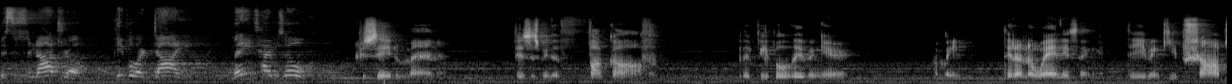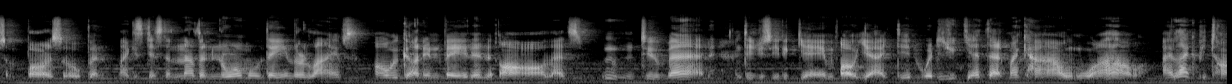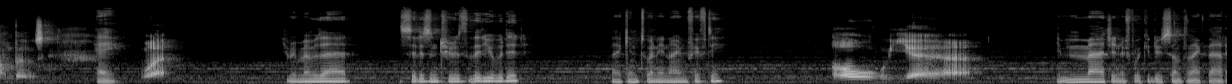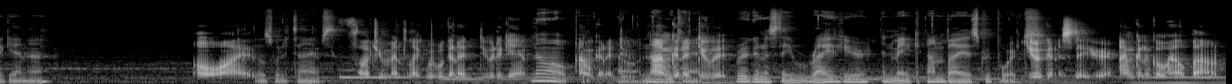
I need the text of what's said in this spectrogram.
Mr. Sinatra, people are dying. Many times over. Crusader man. Pisses me the fuck off. The people living here. I mean, they don't know anything. They even keep shops and bars open like it's just another normal day in their lives. Oh, we got invaded. Oh, that's mm, too bad. And did you see the game? Oh, yeah, I did. Where did you get that, my cow? Wow. I like Piton booze. Hey, What? you remember that Citizen Truth video we did? Back in 2950? Oh, yeah. Imagine if we could do something like that again, huh? Oh, I Those were the times. thought you meant like we were gonna do it again. No. I'm gonna do no, it. no, I'm gonna can't. do it. We're gonna stay right here and make unbiased reports. You're gonna stay here. I'm gonna go help out.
